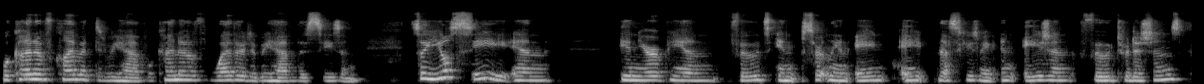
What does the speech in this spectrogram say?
what kind of climate did we have? What kind of weather did we have this season? So you'll see in in European foods, in certainly in a, a excuse me, in Asian food traditions,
